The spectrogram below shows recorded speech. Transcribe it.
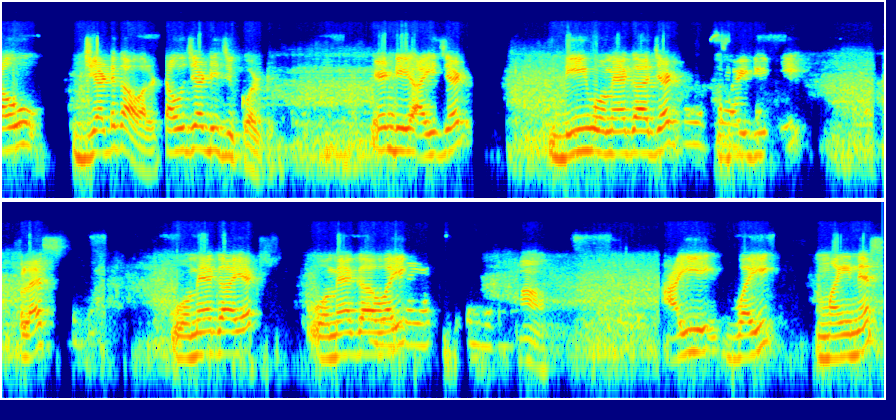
టౌ జెడ్ కావాలి. Tau Z is equal to ఏంటి? IZ D omega Z by DT plus omega X omega Y I Y minus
